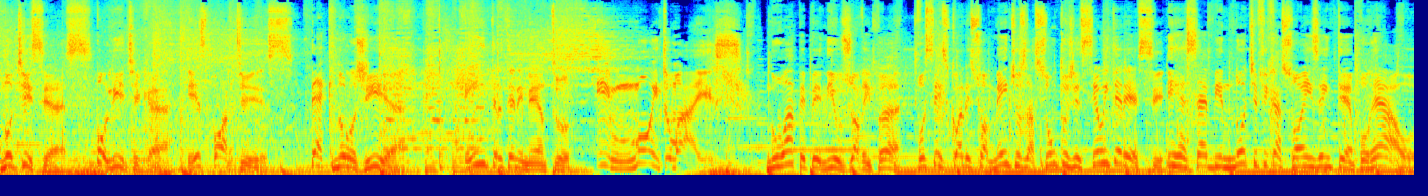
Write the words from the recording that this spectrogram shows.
Notícias, política, esportes, tecnologia, entretenimento e muito mais. No app News Jovem Pan, você escolhe somente os assuntos de seu interesse e recebe notificações em tempo real.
